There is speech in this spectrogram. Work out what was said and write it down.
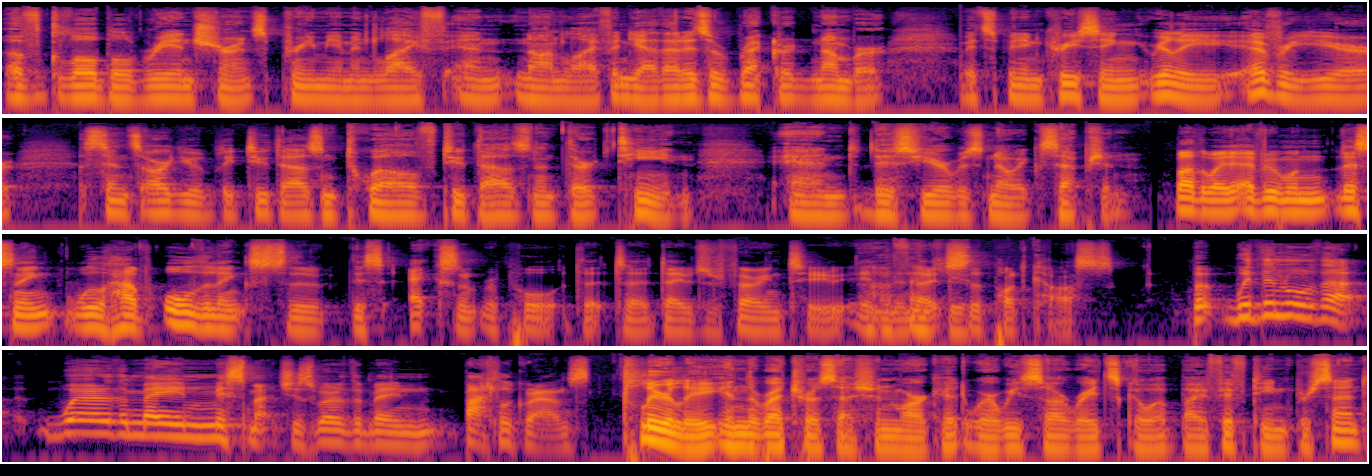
of global reinsurance premium in life and non-life. And yeah, that is a record number. It's been increasing really every year since arguably 2012, 2013, and this year was no exception. By the way, everyone listening will have all the links to this excellent report that uh, David's referring to in oh, the notes you. of the podcast. But within all of that, where are the main mismatches? Where are the main battlegrounds? Clearly, in the retrocession market, where we saw rates go up by 15%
